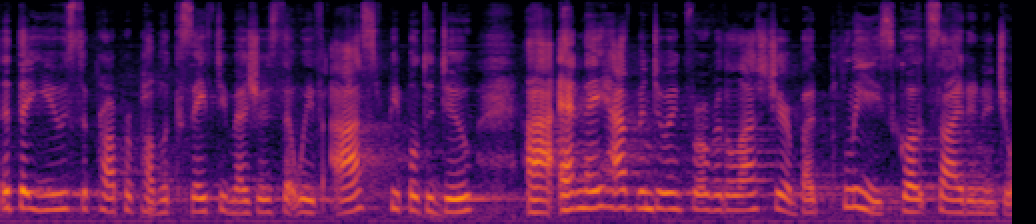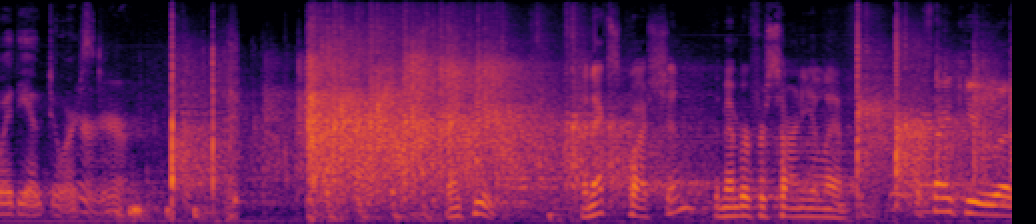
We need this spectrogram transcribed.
that they use the proper public safety measures that we've asked people to do, uh, and they have been doing for over the last year. But please go outside and enjoy the outdoors. Thank you. The next question, the member for Sarnia Lambton. Well, thank you, uh,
